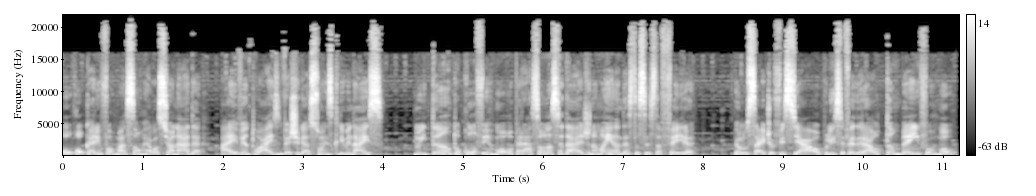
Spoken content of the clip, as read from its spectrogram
ou qualquer informação relacionada a eventuais investigações criminais. No entanto, confirmou a operação na cidade na manhã desta sexta-feira. Pelo site oficial, a Polícia Federal também informou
